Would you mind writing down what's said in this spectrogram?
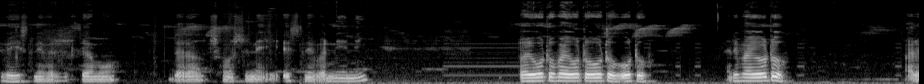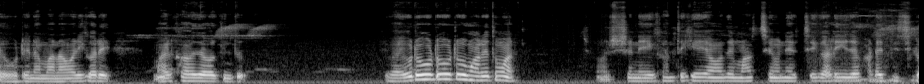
এবার স্নেপার যেমন দাঁড়াও, সমস্যা নেই স্নেপার নিয়ে নিই। ভাই ওটো ভাই ওটো ওটো ওটো আরে ভাই ওটো আরে ওঠে না, মারামারি করে। মার খাওয়া যাওয়া কিন্তু। ভাই ওটো ওটো ওটো মারে তোমার। সমস্যা নেই, এখান থেকে আমাদের মারছে, মনে হচ্ছে গাড়ি যা ফাটাই দিয়েছিল।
